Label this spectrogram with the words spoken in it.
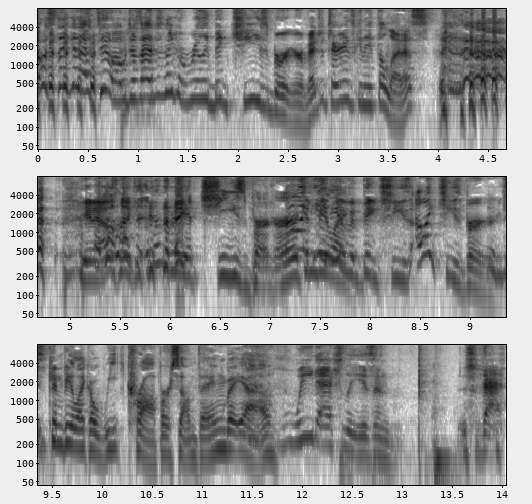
I was thinking that too. I would just, I just make a really big cheeseburger. Vegetarians can eat the lettuce. you know, like, It doesn't to be a cheeseburger. It can be like a big cheese. I like cheeseburgers. it can be like a wheat crop or something. But yeah, Wheat actually isn't that.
